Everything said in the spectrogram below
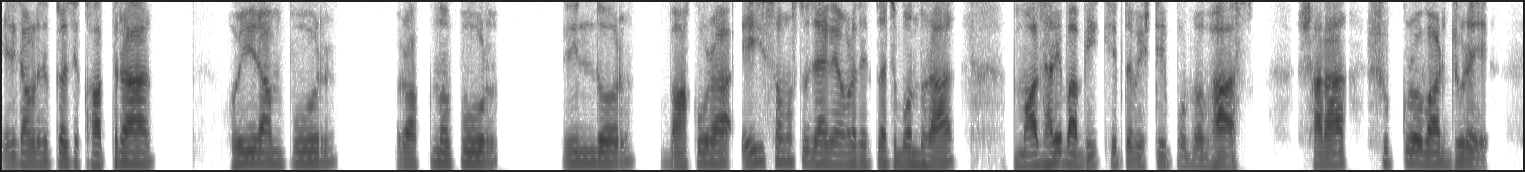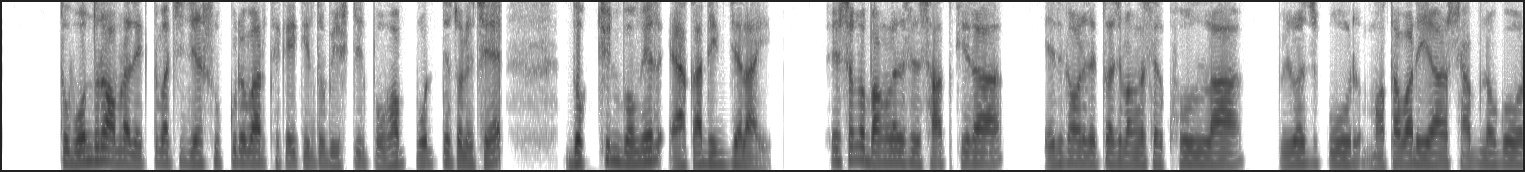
এদিকে আমরা দেখতে পাচ্ছি খতরা, হরিরামপুর, রত্নপুর, ইন্দোর বাঁকুড়া, এই সমস্ত জায়গায় আমরা দেখতে পাচ্ছি, বন্ধুরা, মাঝারি বা বিক্ষিপ্ত বৃষ্টির পূর্বাভাস সারা শুক্রবার জুড়ে। তো বন্ধুরা, আমরা দেখতে পাচ্ছি যে শুক্রবার থেকে কিন্তু বৃষ্টির প্রভাব পড়তে চলেছে দক্ষিণবঙ্গের একাধিক জেলায়। সেই সঙ্গে বাংলাদেশের সাতক্ষীরা, এদিকে আমরা দেখতে পাচ্ছি বাংলাদেশের খুলনা, পিরোজপুর মাতাবাড়িয়া শ্যামনগর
